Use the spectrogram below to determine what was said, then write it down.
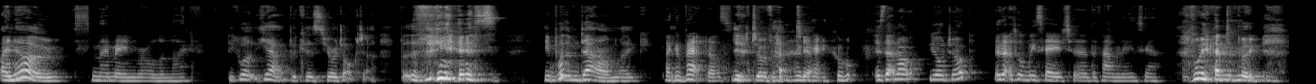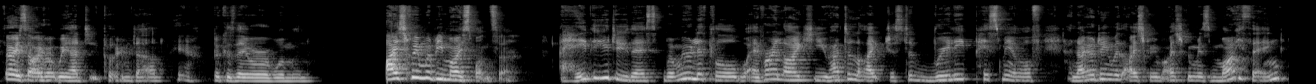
I know It's my main role in life. Well, yeah, because you're a doctor. But the thing is, you put them down, like Like a vet does. yeah, to a vet. Okay, Yeah. cool. Is that not your job? That's what we say to the families, yeah. We had to put. Very sorry, but we had to put them down Yeah. because they were a woman. Ice cream would be my sponsor. I hate that you do this. When we were little, whatever I liked, you had to like just to really piss me off. And now you're doing it with ice cream. Ice cream is my thing.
